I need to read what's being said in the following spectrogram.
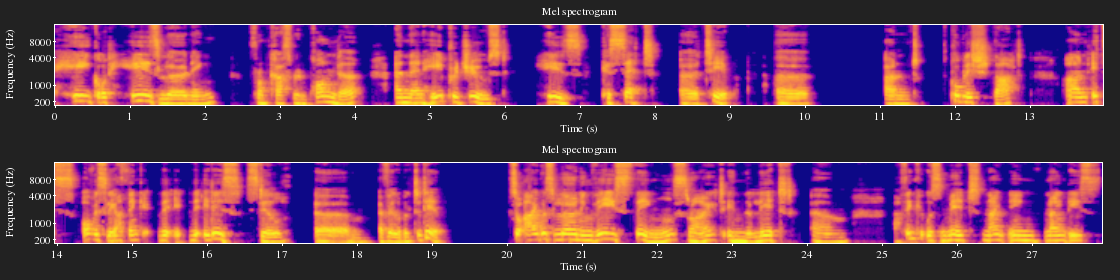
he got his learning from Catherine Ponder and then he produced his cassette uh, tape uh, and published that. And it's obviously, I think it, it, it is still um, available today. So I was learning these things, right, in the late, um, I think it was mid 1990s,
